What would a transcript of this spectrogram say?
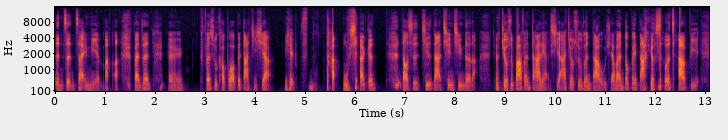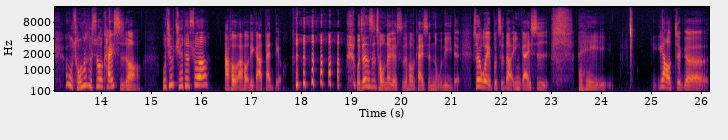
认真在念嘛。反正呃，分数考不好被打几下，也打五下，跟老师其实打轻轻的啦，就九十八分打两下，九十五分打五下，反正都被打，有什么差别？我从那个时候开始哦，我就觉得说。然后，然后你给他淡掉，我真的是从那个时候开始努力的，所以我也不知道应该是，哎，要这个，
